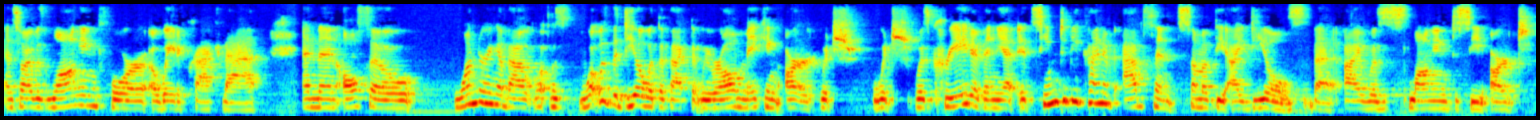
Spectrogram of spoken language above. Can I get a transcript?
And so I was longing for a way to crack that. And then also wondering about what was what was the deal with the fact that we were all making art which which was creative and yet it seemed to be kind of absent some of the ideals that I was longing to see art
